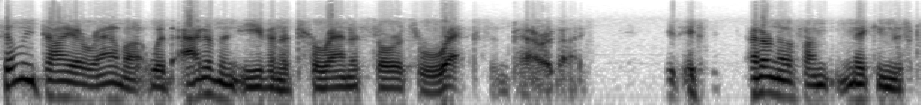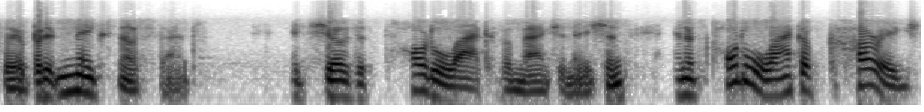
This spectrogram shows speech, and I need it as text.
silly diorama with Adam and Eve and a Tyrannosaurus Rex in paradise. It, it, I don't know if I'm making this clear, but it makes no sense. It shows a total lack of imagination and a total lack of courage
